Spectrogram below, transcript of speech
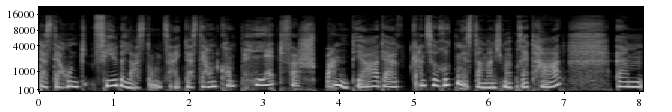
dass der Hund Fehlbelastung zeigt, dass der Hund komplett verspannt, ja, der ganze Rücken ist da manchmal bretthart. Ähm,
